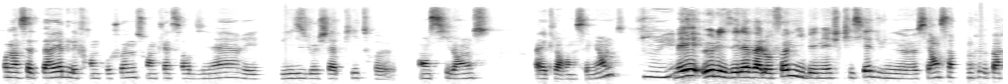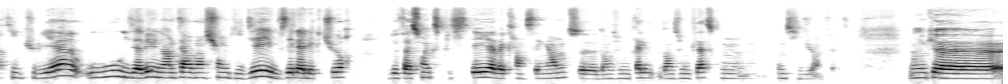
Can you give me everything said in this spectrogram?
Pendant cette période, les francophones sont en classe ordinaire et lisent le chapitre euh, en silence avec leur enseignante. Mais eux, les élèves allophones, ils bénéficiaient d'une séance un peu particulière où ils avaient une intervention guidée et ils faisaient la lecture de façon explicitée avec l'enseignante euh, dans une, dans une classe contigue, en fait. Donc euh,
